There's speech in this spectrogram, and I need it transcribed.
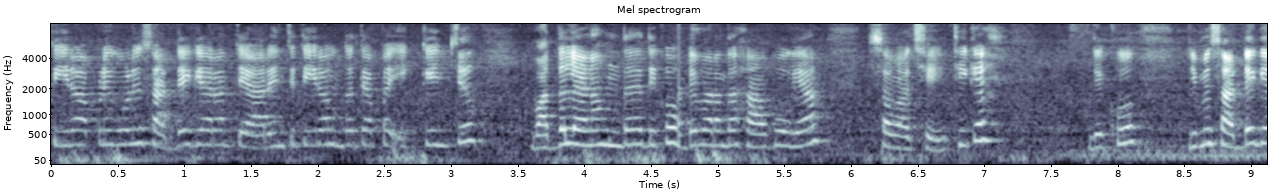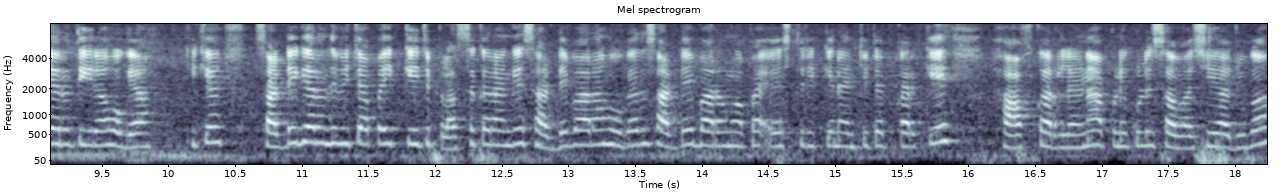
ਤੀਰਾ ਆਪਣੇ ਕੋਲੇ 11.5 ਤਿਆਰ ਇੰਚ ਤੀਰਾ ਹੁੰਦਾ ਤੇ ਆਪਾਂ 1 ਇੰਚ ਵੱਧ ਲੈਣਾ ਹੁੰਦਾ ਹੈ। ਦੇਖੋ 12.5 ਦਾ ਹਾਫ ਹੋ ਗਿਆ 6.5 ਠੀਕ ਹੈ? ਦੇਖੋ, ਜਿਵੇਂ 11.5 ਤੀਰਾ ਹੋ ਗਿਆ, ਠੀਕ ਹੈ? 11.5 ਦੇ ਵਿੱਚ ਆਪਾਂ 1 ਇੰਚ ਪਲੱਸ ਕਰਾਂਗੇ। 12.5 ਹੋ ਗਿਆ ਤੇ 12.5 ਨੂੰ ਆਪਾਂ ਇਸ ਤਰੀਕੇ ਨਾਲ ਇੰਚ ਟਿਪ ਕਰਕੇ ਹਾਫ ਕਰ ਲੈਣਾ। ਆਪਣੇ ਕੋਲੇ 6.5 ਆ ਜਾਊਗਾ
